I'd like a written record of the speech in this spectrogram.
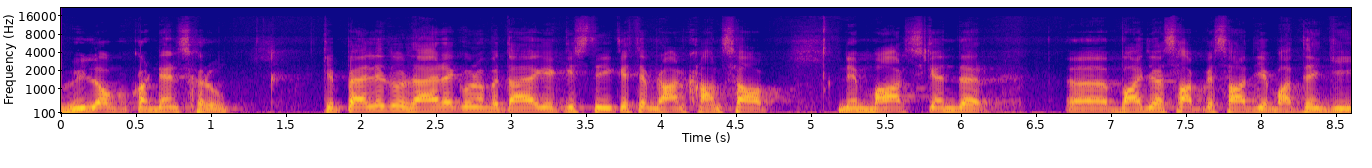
वीलॉग को कंडेंस करूँ। कि पहले तो ज़ाहिर है कि उन्होंने बताया कि किस तरीके से इमरान खान साहब ने मार्च के अंदर बाजवा साहब के साथ ये बातें की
